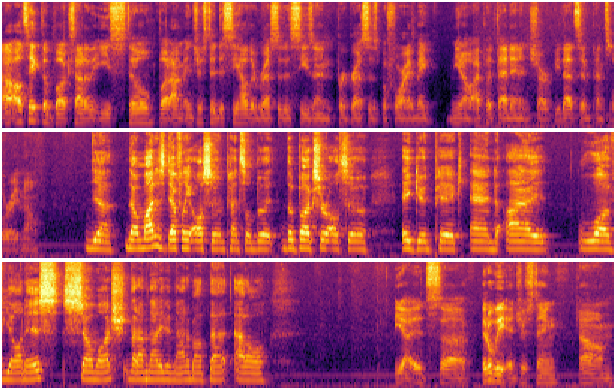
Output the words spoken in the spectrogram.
I'll take the Bucks out of the East still, but I'm interested to see how the rest of the season progresses before I make you know I put that in in Sharpie. That's in pencil right now. Yeah, no, mine is definitely also in pencil, but the Bucks are also a good pick, and I love Giannis so much that I'm not even mad about that at all. Yeah, it's uh, it'll be interesting um,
